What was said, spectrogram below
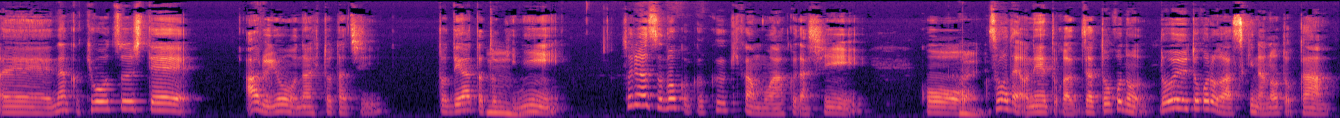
えー、なんか共通してあるような人たちと出会った時に、それはすごく空気感も楽だし、こう、はいそうだよねとか、じゃあどこの、どういうところが好きなのとか、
